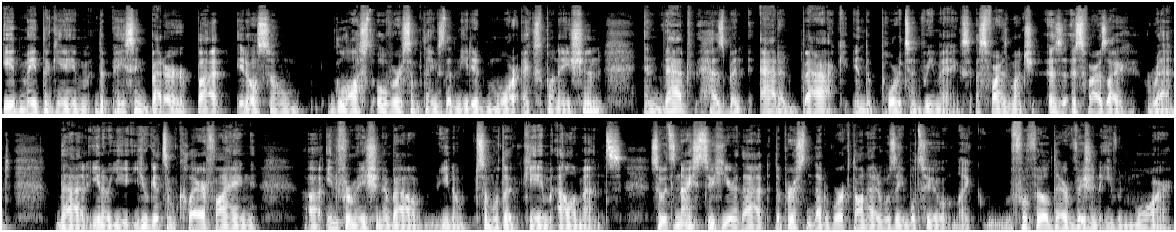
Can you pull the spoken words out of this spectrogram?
it made the game the pacing better, but it also glossed over some things that needed more explanation, and that has been added back in the ports and remakes. As far as much as as far as I read, that you know you you get some clarifying uh, information about you know some of the game elements. So it's nice to hear that the person that worked on it was able to like fulfill their vision even more.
